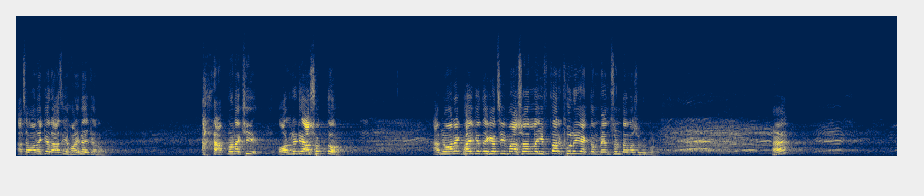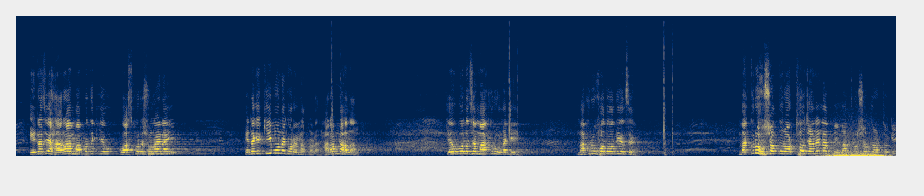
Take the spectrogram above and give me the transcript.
আচ্ছা অনেকে রাজি হয় নাই কেন? আপনারা কি অলরেডি আসক্ত? আমি অনেক ভাইকে দেখেছি, মাশাআল্লাহ, ইফতার খুলেই একদম বেনসন টানা শুরু করে। হ্যাঁ? এটা যে হারাম আপনাদের কেউ ওয়াশ করে শোনায় নাই? এটাকে কি মনে করেন আপনারা? হারাম না হালাল? কেউ বলেছে মাকরু নাকি? মাকরু ফতোয়া দিয়েছে। মাকরু শব্দের অর্থ জানেন আপনি? মাকরু শব্দের অর্থ কি?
